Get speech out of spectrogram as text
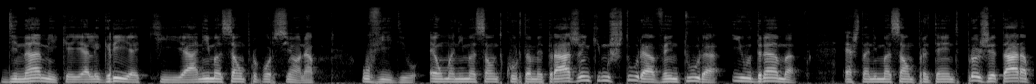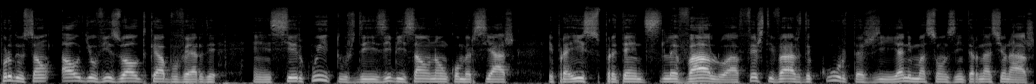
dinâmica e alegria que a animação proporciona. O vídeo é uma animação de curta-metragem que mistura a aventura e o drama. Esta animação pretende projetar a produção audiovisual de Cabo Verde em circuitos de exibição não comerciais e, para isso, pretende-se levá-lo a festivais de curtas e animações internacionais.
